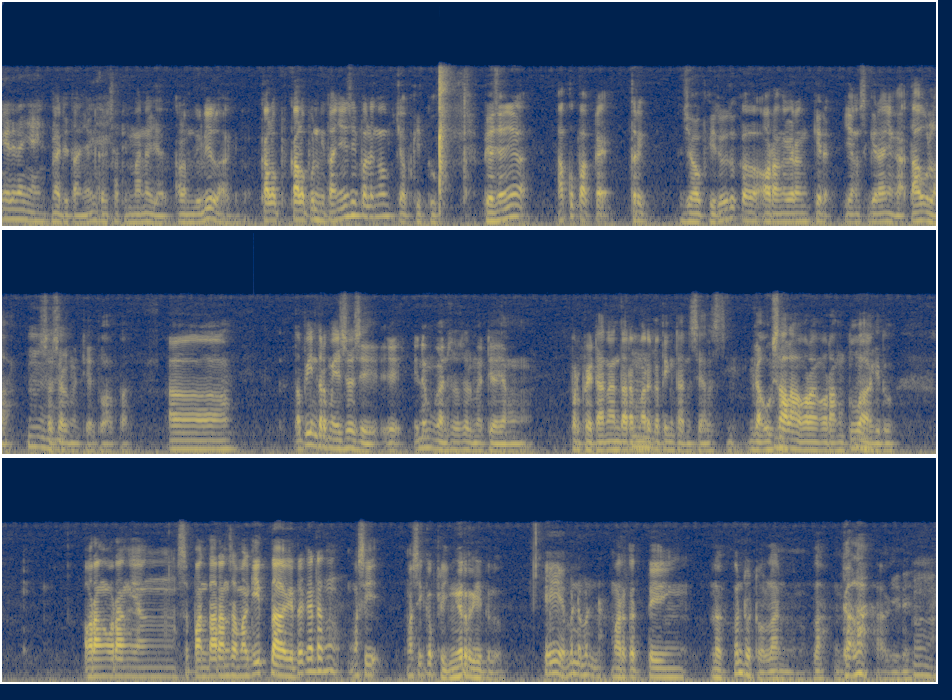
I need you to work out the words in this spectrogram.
Ya ditanyain. Enggak ditanyain kerja di mana ya. Alhamdulillah gitu. Kalau kalaupun ditanyain sih paling aku jawab gitu. Biasanya aku pakai trik jawab gitu tuh ke orang-orang yang sekiranya nggak tahu lah Hmm. sosial media itu apa. Eh tapi intermezzo sih. Ini bukan sosial media yang perbedaan antara Hmm. marketing dan sales. Nggak usah lah orang-orang tua Hmm. gitu. Orang-orang yang sepantaran sama kita gitu kadang masih masih keblinger gitu loh. Iya bener-bener. Marketing lah kan dodolan lah enggak lah gini Hmm.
